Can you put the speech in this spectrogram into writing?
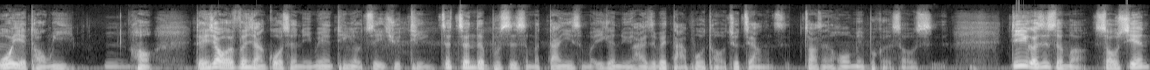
我也同意，嗯，好，等一下我会分享过程里面，听友自己去听，这真的不是什么单一什么一个女孩子被打破头就这样子造成后面不可收拾。第一个是什么？首先，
